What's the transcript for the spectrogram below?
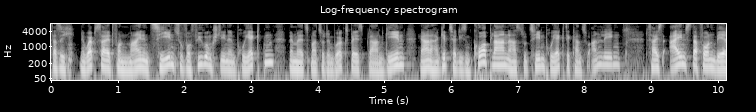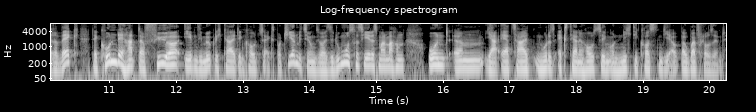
dass ich eine Website von meinen zehn zur Verfügung stehenden Projekten, wenn wir jetzt mal zu dem Workspace-Plan gehen, ja, da gibt es ja diesen Core-Plan, da hast du zehn Projekte, kannst du anlegen. Das heißt, eins davon wäre weg. Der Kunde hat dafür eben die Möglichkeit, den Code zu exportieren, beziehungsweise du musst es jedes Mal machen. Und ähm, ja, er zahlt nur das externe Hosting und nicht die Kosten, die bei Webflow sind.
